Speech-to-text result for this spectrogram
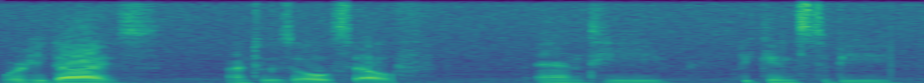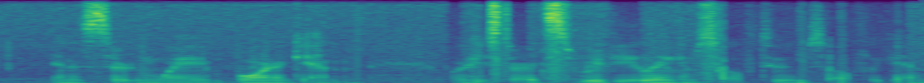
where he dies unto his old self, and he begins to be, in a certain way, born again, where he starts revealing himself to himself again.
